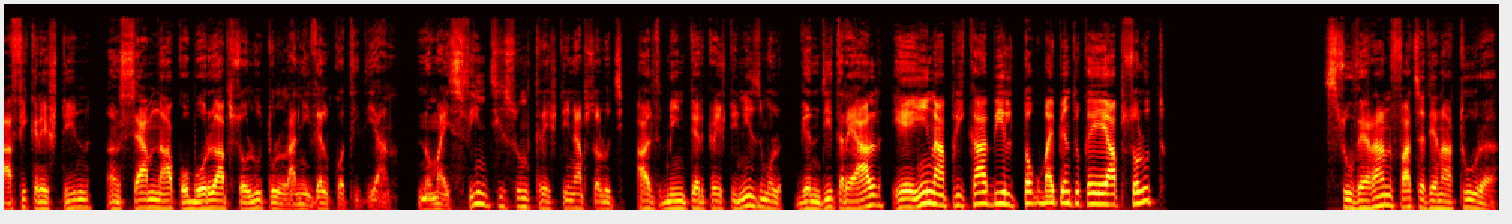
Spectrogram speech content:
A fi creștin înseamnă a coborâ absolutul la nivel cotidian. Numai sfinții sunt creștini absoluți. Altminter creștinismul gândit real e inaplicabil tocmai pentru că e absolut. Suveran față de natură,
